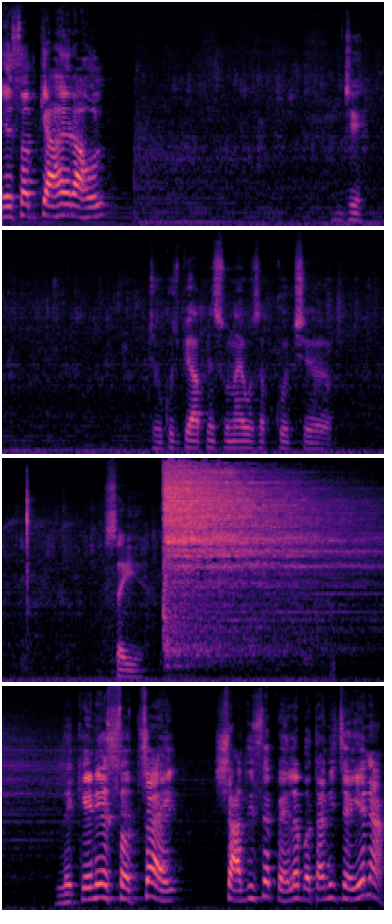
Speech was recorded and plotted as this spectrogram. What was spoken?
ये सब क्या है राहुल? जी। जो कुछ भी आपने सुना है वो सब कुछ सही है। लेकिन ये सच्चाई शादी से पहले बतानी चाहिए ना।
